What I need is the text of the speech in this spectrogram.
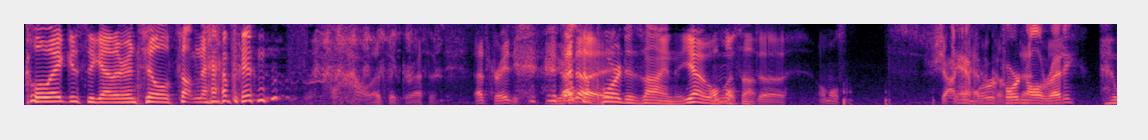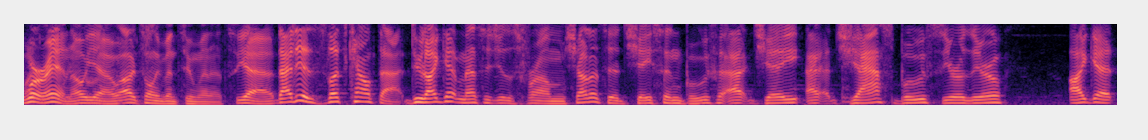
cloacas together until something happens. Wow, that's aggressive. That's crazy. That's That, a uh, poor design. Yo, Almost, what's up? uh, almost shocked. Damn, we're recording already. We're in. Oh yeah, well, it's only been two minutes. Yeah, that is. Let's count that, dude. I get messages from shout out to Jason Booth at J at Jas Booth 00. I get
